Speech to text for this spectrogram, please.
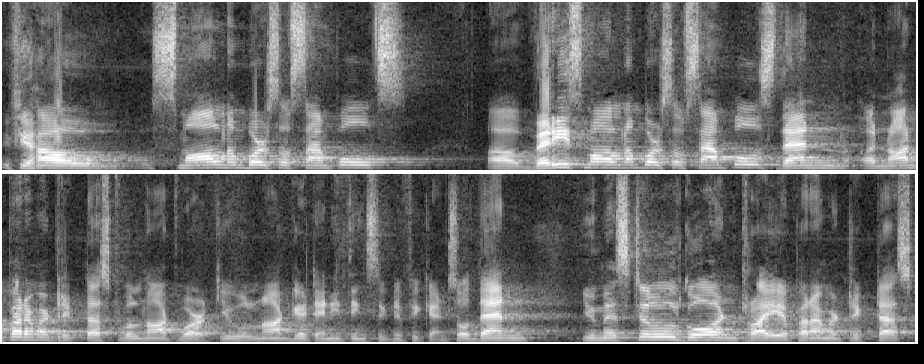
If you have small numbers of samples, uh, very small numbers of samples, then a non-parametric test will not work. You will not get anything significant. So, then you may still go and try a parametric test,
